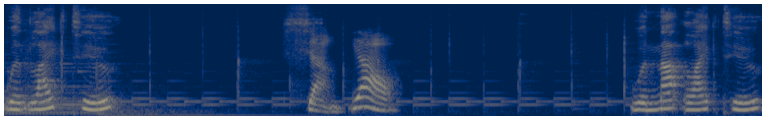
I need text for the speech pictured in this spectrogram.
Would like to. 想要， Would not like to.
